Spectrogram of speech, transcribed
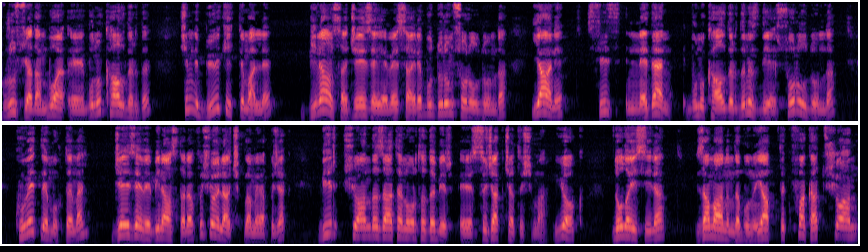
Rusya'dan bu e, bunu kaldırdı. Şimdi büyük ihtimalle Binance'a, CZ'ye vesaire bu durum sorulduğunda yani siz neden bunu kaldırdınız diye sorulduğunda kuvvetle muhtemel CZ ve Binance tarafı şöyle açıklama yapacak. Bir, şu anda zaten ortada bir e, sıcak çatışma yok. Dolayısıyla zamanında bunu yaptık fakat şu an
